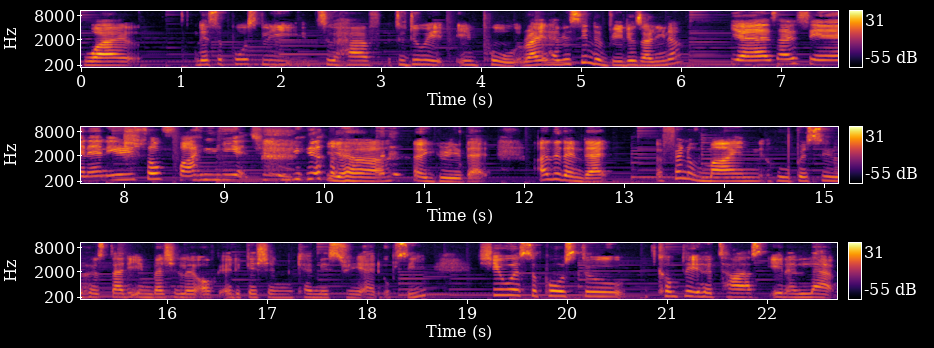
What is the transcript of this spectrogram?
while they're supposedly to have to do it in pool right? Have you seen the videos arina yes i've seen and it is so funny actually. Yeah i agree with that other than that a friend of mine who pursued her study in Bachelor of Education Chemistry at UPSI, she was supposed to complete her task in a lab.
